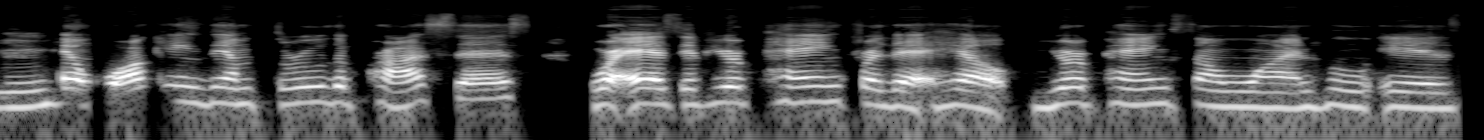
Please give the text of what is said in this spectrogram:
mm-hmm. and walking them through the process whereas if you're paying for that help you're paying someone who is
